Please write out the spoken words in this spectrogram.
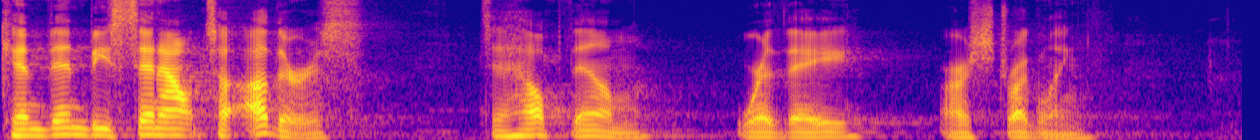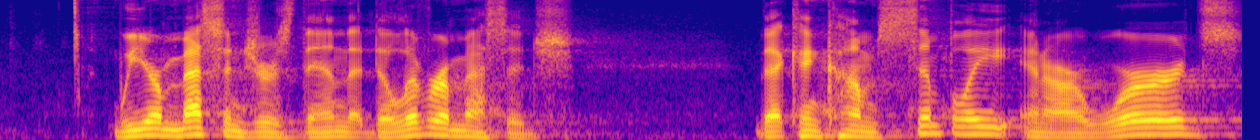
can then be sent out to others to help them where they are struggling. We are messengers then that deliver a message that can come simply in our words,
